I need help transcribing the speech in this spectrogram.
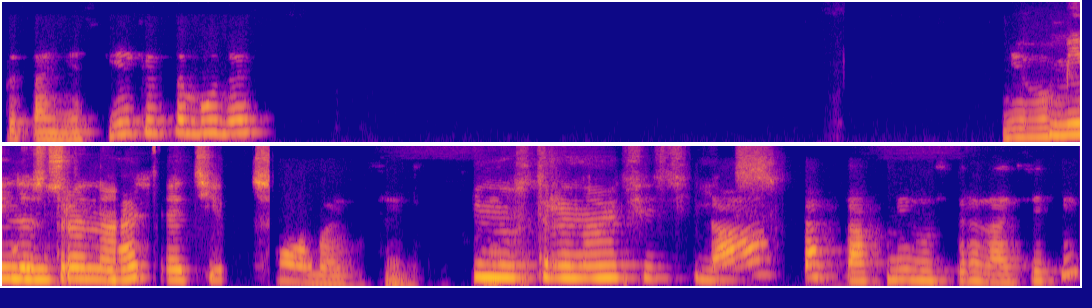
питання, скільки це буде? Мінус Мінус 13 молодці. Мінус 13 Так, так, так, мінус 13х,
